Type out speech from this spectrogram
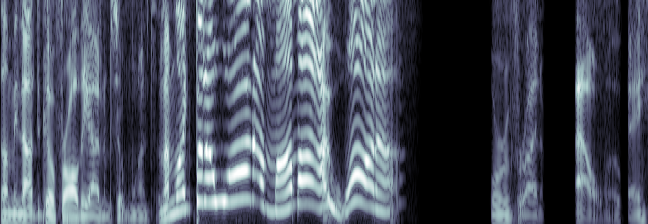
Tell me not to go for all the items at once, and I'm like, but I wanna, Mama. I wanna. More room for items. Wow. Okay.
